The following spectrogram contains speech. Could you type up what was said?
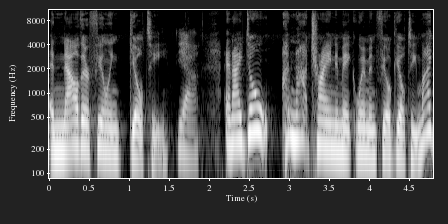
and now they're feeling guilty. yeah. And I don't, I'm not trying to make women feel guilty. My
